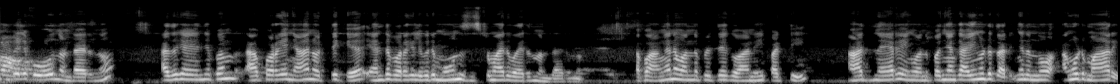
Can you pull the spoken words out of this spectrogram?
മുമ്പിൽ പോകുന്നുണ്ടായിരുന്നു. അത് കഴിഞ്ഞപ്പം ആ പുറകെ ഞാൻ ഒറ്റയ്ക്ക് എന്റെ പുറകിൽ ഇവർ മൂന്ന് സിസ്റ്റർമാർ വരുന്നുണ്ടായിരുന്നു. അപ്പോൾ അങ്ങനെ വന്നപ്പോഴത്തേക്കുമാണ് ഈ പട്ടി ആദ്യം നേരെ ഇങ്ങ് വന്നപ്പോൾ ഞാൻ കൈ കൊണ്ട് തട്ടി ഇങ്ങനെ അങ്ങോട്ട് മാറി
